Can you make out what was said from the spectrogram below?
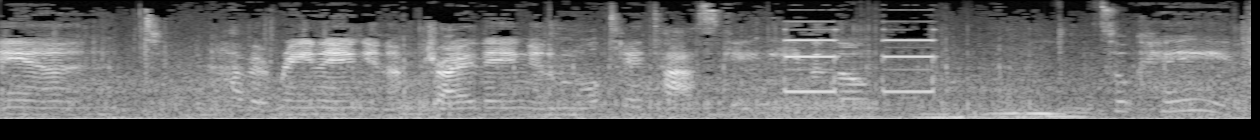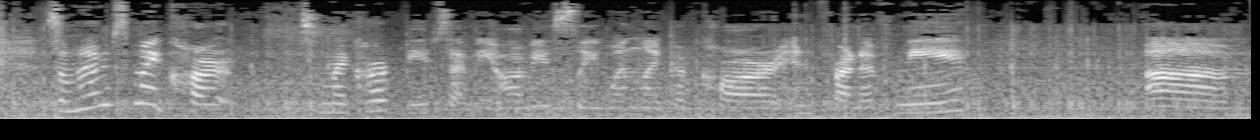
and have it raining and I'm driving and I'm multitasking even though it's okay. Sometimes my car, so my car beeps at me obviously when like a car in front of me um,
